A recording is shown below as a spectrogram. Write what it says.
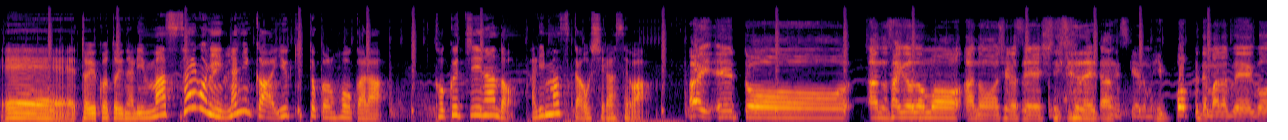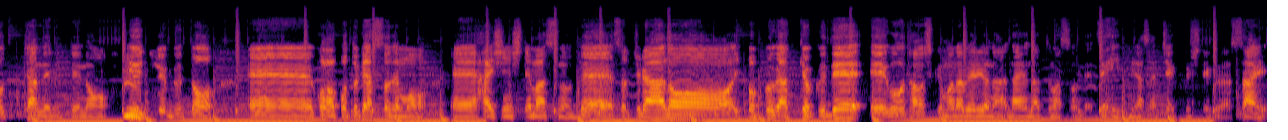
えー、ということになります。最後に何かゆうきっとの方から告知などありますか？お知らせは。はい、えっ、とあの、先ほども、あの、お知らせしていただいたんですけれども、ヒップホップで学ぶ英語チャンネルっていうのを、うん YouTube と、えーこのポッドキャストでも、えー配信してますので、そちら、あの、ヒップホップ楽曲で英語を楽しく学べるような内容になってますので、ぜひ皆さんチェックしてください。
